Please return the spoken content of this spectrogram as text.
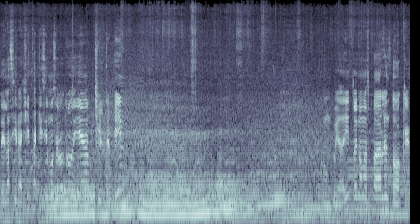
de la sirachita que hicimos el otro día, chiltepín, con cuidadito y nomás para darle un toque.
